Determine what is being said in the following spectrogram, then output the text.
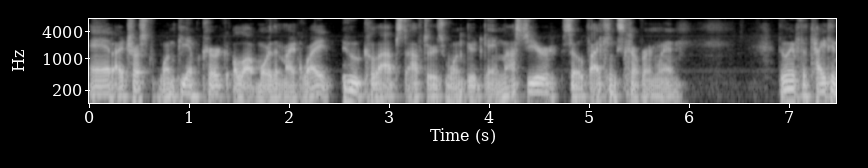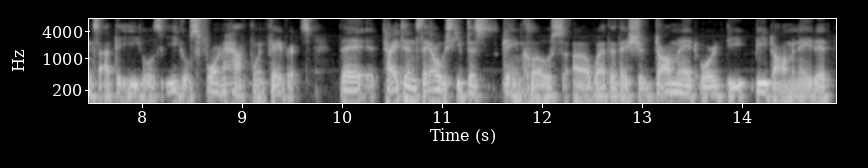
and I trust 1 p.m. Kirk a lot more than Mike White, who collapsed after his one good game last year, so Vikings cover and win. Then we have the Titans at the Eagles. Eagles four and a half point favorites. The Titans they always keep this game close, uh, whether they should dominate or de- be dominated.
